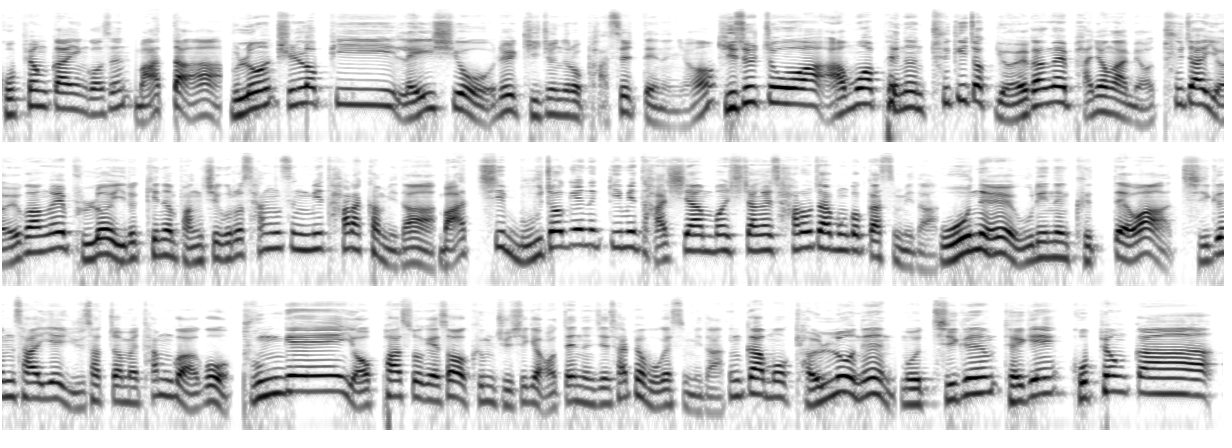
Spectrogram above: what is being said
고평가인 것은 맞다. 물론 쉴러피 레이시오를 기준으로 봤을 때는요. 기술조와 암호화폐는 투기적 열광을 반영하며 투자 열광을 불러일으키는 방식으로 상승 및 하락합니다. 마치 무적의 느낌이 다시 한번 시장을 사로잡은 것 같습니다. 오늘 우리는 그때와 지금 사이의 유사점을 탐구하고 붕괴의 여파 속에서 금 주식이 어땠는지 살펴보겠습니다. 그러니까 뭐 결론은 뭐 지금 되게 고평가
